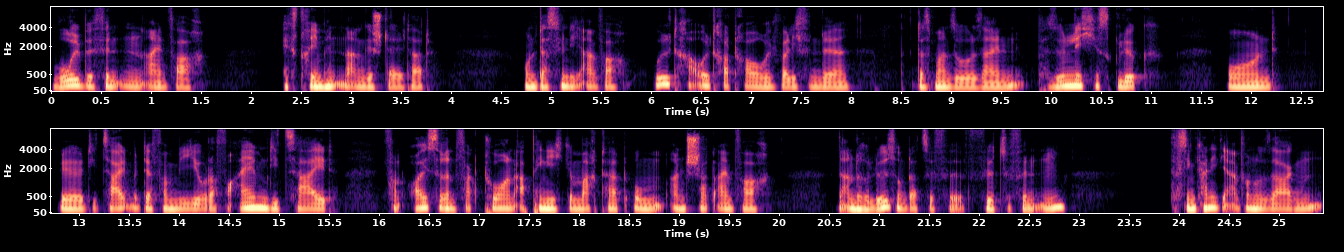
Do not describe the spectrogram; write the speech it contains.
Wohlbefinden einfach extrem hinten angestellt hat. Und das finde ich einfach ultra, ultra traurig, weil ich finde, dass man so sein persönliches Glück und äh, die Zeit mit der Familie oder vor allem die Zeit von äußeren Faktoren abhängig gemacht hat, um anstatt einfach eine andere Lösung dazu für, für zu finden. Deswegen kann ich dir einfach nur sagen,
